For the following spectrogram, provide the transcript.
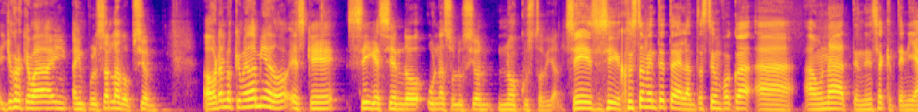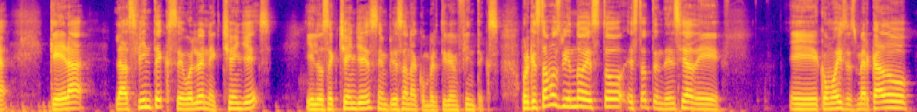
yo creo que va a, impulsar la adopción. Ahora lo que me da miedo es que sigue siendo una solución no custodial. Sí, sí, sí. Justamente te adelantaste un poco a, a, una tendencia que tenía, que era las fintechs se vuelven exchanges y los exchanges se empiezan a convertir en fintechs. Porque estamos viendo esto, esta tendencia de, eh, como dices, mercado,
